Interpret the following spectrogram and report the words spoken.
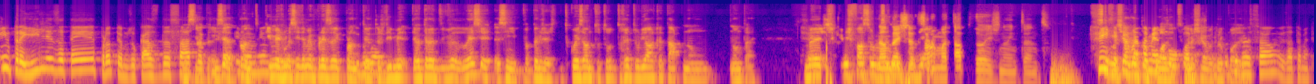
entre ilhas até, pronto, temos o caso da SATA. Exato, exato pronto, e mesmo assim também empresa que pronto, tem, outras, tem outra valência, assim, dizer, de coesão territorial que a TAP não, não tem. Sim. Mas querias falar sobre Não deixa de ser uma TAP 2, no entanto. Sim, sim, sim exatamente. Reestruturação, exatamente.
